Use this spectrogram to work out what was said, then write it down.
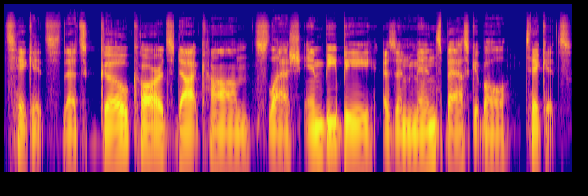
tickets. That's gocards.com slash mbb as in men's basketball tickets.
